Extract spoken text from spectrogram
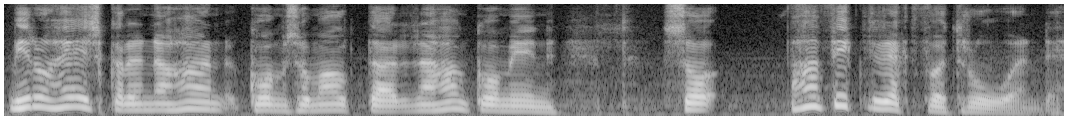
Miro Heiskanen när han kom som altare, när han kom in så han fick direkt förtroende.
